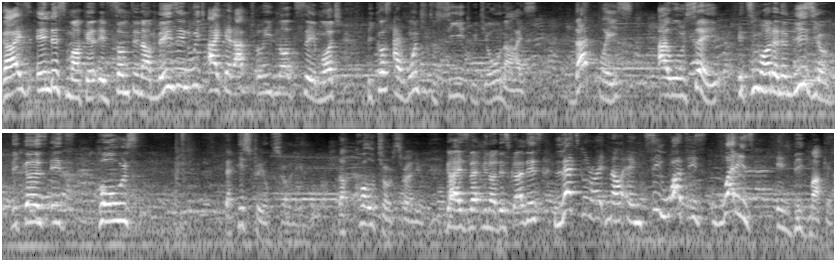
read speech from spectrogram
Guys, in this market, it's something amazing which I can actually not say much because I want you to see it with your own eyes. That place, I will say, it's more than a museum because it holds the history of Leone, the culture of Leone. Guys, let me not describe this. Let's go right now and see what is what is in Big Market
